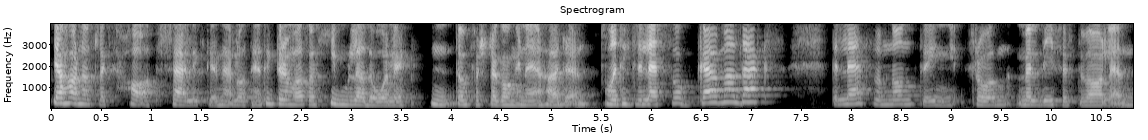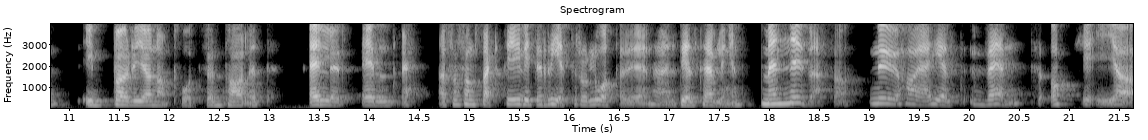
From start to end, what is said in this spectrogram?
Jag har någon slags hatkärlek till den här låten. Jag tyckte den var så himla dålig mm, de första gångerna jag hörde den. Och jag tyckte det lät så gammaldags. Det lät som någonting från Melodifestivalen i början av 2000-talet. Eller äldre. Alltså som sagt, det är lite retrolåtar i den här deltävlingen. Men nu alltså, nu har jag helt vänt och jag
